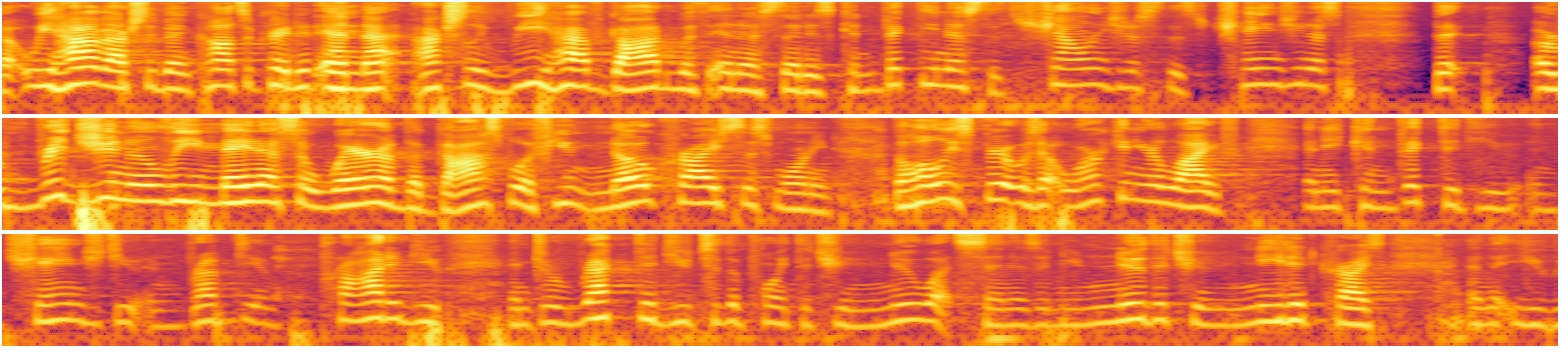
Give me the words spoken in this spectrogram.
that we have actually been consecrated and that actually we have God within us that is convicting us, that's challenging us, that's changing us, that originally made us aware of the gospel. If you know Christ this morning, the Holy Spirit was at work in your life and He convicted you and changed you and rubbed you and prodded you and directed you to the point that you knew what sin is and you knew that you needed Christ and that you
